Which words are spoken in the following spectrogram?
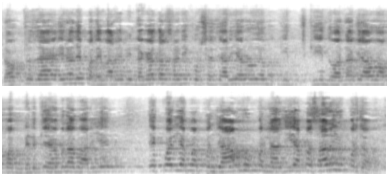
ਡਾਕਟਰਸ ਹੈ ਇਹਨਾਂ ਦੇ ਭਲੇ ਬਾਰੇ ਵੀ ਲਗਾਤਾਰ ਸਾਡੀ ਕੋਸ਼ਿਸ਼ ਜਾਰੀ ਹੈ ਉਹਨਾਂ ਨੂੰ ਯਕੀਨ- ਯਕੀਨ ਕਿ ਆਓ ਆਪਾਂ ਮਿਲ ਕੇ ਹਮਲਾ ਮਾਰੀਏ। ਇੱਕ ਵਾਰੀ ਆਪਾਂ ਪੰਜਾਬ ਨੂੰ ਉੱਪਰ ਲੈ ਜਾਈਏ, ਆਪਾਂ ਸਾਰੇ ਹੀ ਉੱਪਰ ਜਾਵਾਂਗੇ।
